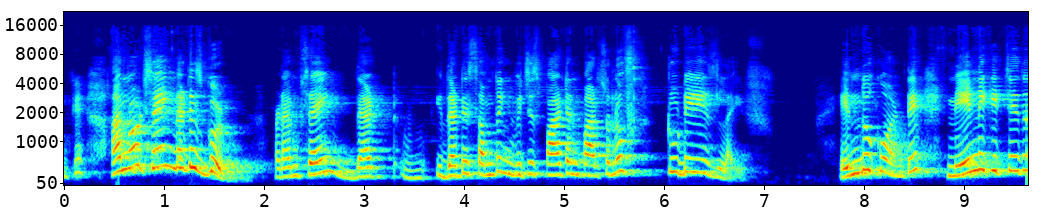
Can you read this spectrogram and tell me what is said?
Okay? I'm not saying that is good but I'm saying that that is something which is part and parcel of today's life ఎందుకు అంటే నేను నీకు ఇచ్చేది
